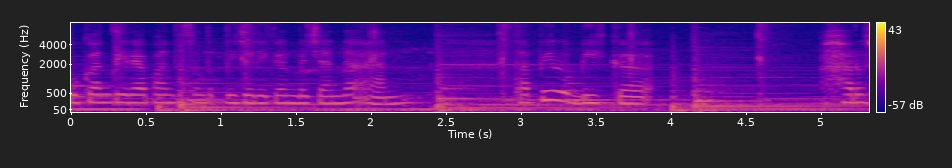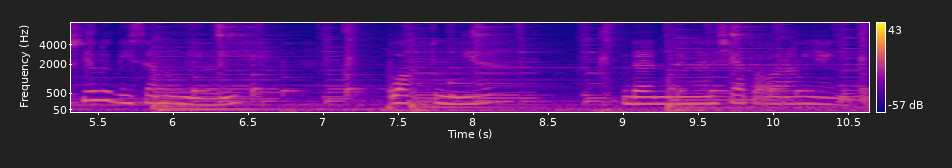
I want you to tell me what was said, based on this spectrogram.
bukan tidak pantas untuk dijadikan bercandaan, tapi lebih ke harusnya lu bisa memilih waktunya dan dengan siapa orangnya gitu.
